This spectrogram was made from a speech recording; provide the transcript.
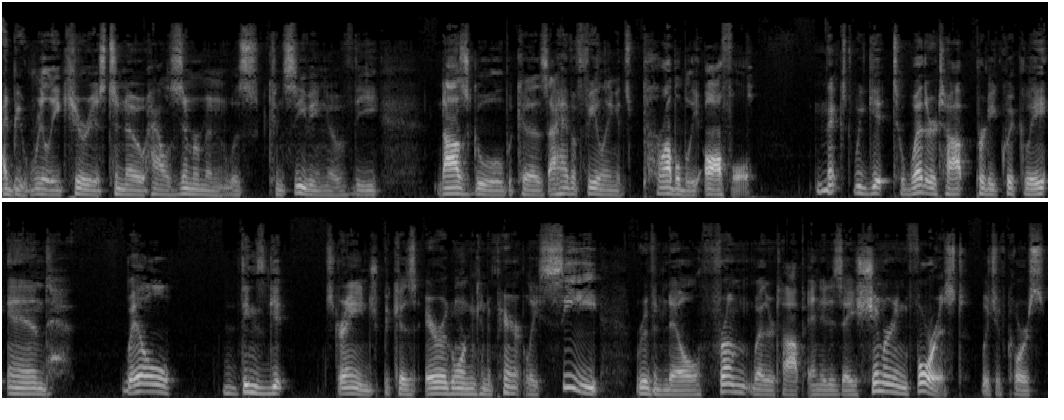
I'd be really curious to know how Zimmerman was conceiving of the Nazgul because I have a feeling it's probably awful Next, we get to Weathertop pretty quickly, and, well, things get strange because Aragorn can apparently see Rivendell from Weathertop, and it is a shimmering forest, which, of course,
